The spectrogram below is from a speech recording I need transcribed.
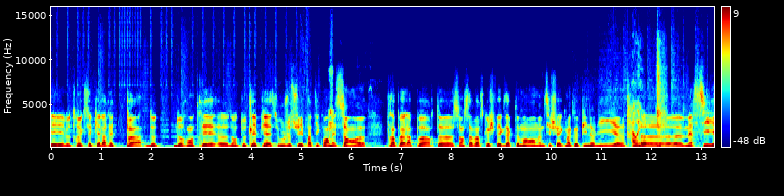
et le truc c'est qu'elle arrête pas de de rentrer euh, dans toutes les pièces où je suis pratiquement mais sans frapper à la porte, euh, sans savoir ce que je fais exactement, même si je suis avec ma copine euh, Ah euh, merci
